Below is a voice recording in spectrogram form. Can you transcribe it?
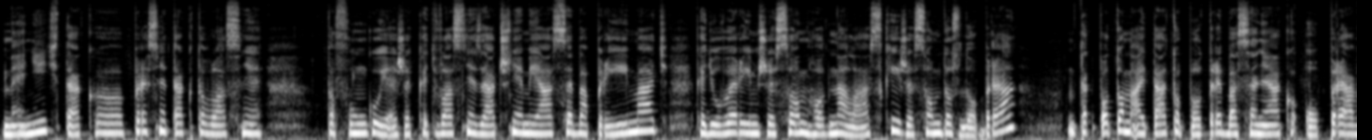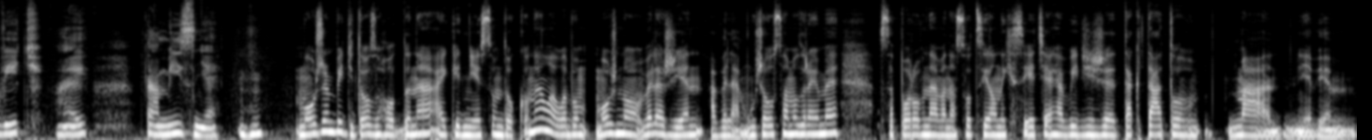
meniť, tak e, presne takto vlastne to funguje, že keď vlastne začnem ja seba prijímať, keď uverím, že som hodná lásky, že som dosť dobrá, no tak potom aj táto potreba sa nejako opraviť, hej, tá mizne. Mm-hmm môžem byť dosť hodná, aj keď nie som dokonalá, lebo možno veľa žien a veľa mužov samozrejme sa porovnáva na sociálnych sieťach a vidí, že tak táto má, neviem,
